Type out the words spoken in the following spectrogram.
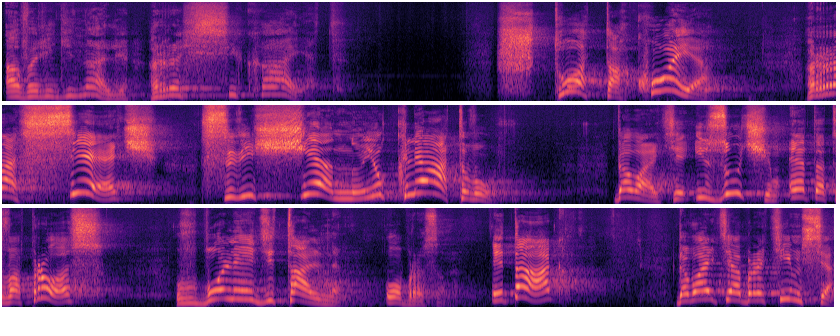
а в оригинале рассекает. Что такое рассечь священную клятву. Давайте изучим этот вопрос в более детальным образом. Итак, давайте обратимся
